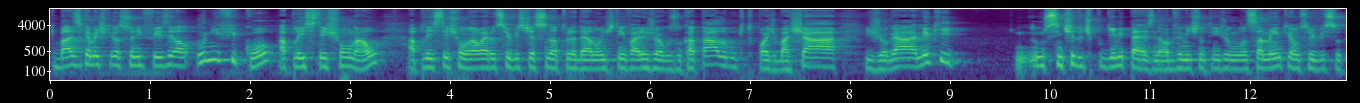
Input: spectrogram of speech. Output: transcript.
Que basicamente o que a Sony fez, ela unificou a PlayStation Now. A PlayStation Now era o serviço de assinatura dela, onde tem vários jogos no catálogo que tu pode baixar e jogar. Meio que no sentido tipo Game Pass, né? Obviamente não tem jogo lançamento e é um serviço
